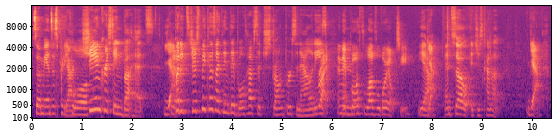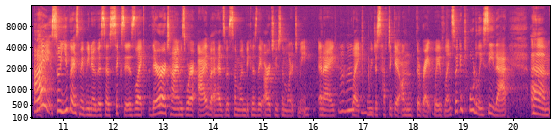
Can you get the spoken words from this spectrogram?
So Amanda's pretty Yeah. cool. She and Christine butt heads. yeah. But it's just because I think they both have such strong personalities. Right. And they both love loyalty. Yeah. Yeah. And so it just kind of. Yeah. I so you guys maybe know this as sixes. Like there are times where I butt heads with someone because they are too similar to me, and I mm-hmm, like we mm-hmm. just have to get on the right wavelength. So I can totally see that. Um,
